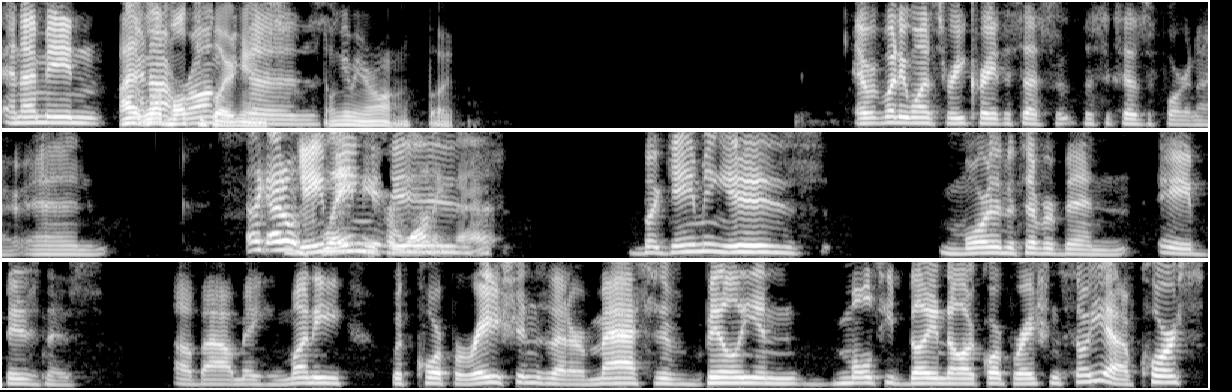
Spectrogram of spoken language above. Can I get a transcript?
And I mean, I love multiplayer games. Don't get me wrong, but everybody wants to recreate the success, the success of Fortnite, and Like I don't blame you for wanting that. But gaming is more than it's ever been a business about making money with corporations that are massive billion, multi billion dollar corporations. So, yeah, of course.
